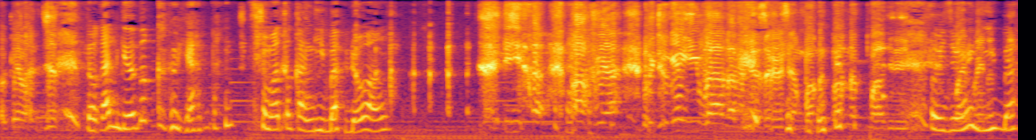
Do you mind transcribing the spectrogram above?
oke lanjut. Tuh kan kita tuh kelihatan cuma tukang gibah doang. Iya maaf ya. Ujungnya gibah kan bisa serius yang banget banget malah jadi ujungnya gibah.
